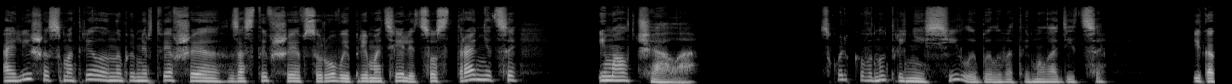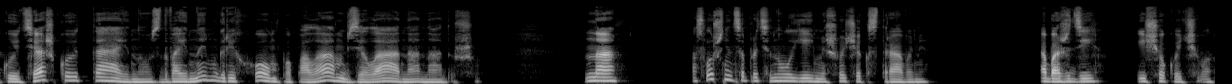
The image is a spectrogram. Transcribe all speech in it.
Айлиша смотрела на помертвевшее, застывшее в суровой прямоте лицо странницы и молчала. Сколько внутренней силы было в этой молодице — и какую тяжкую тайну с двойным грехом пополам взяла она на душу. «На!» — послушница протянула ей мешочек с травами. «Обожди, еще кое-чего».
